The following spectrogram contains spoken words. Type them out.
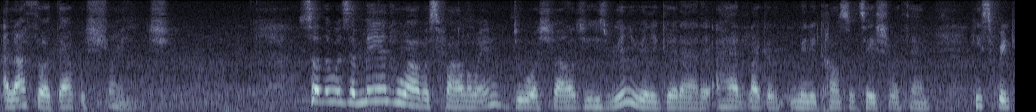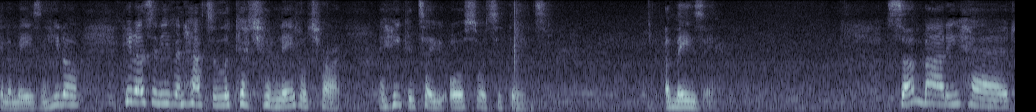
And I thought that was strange. So there was a man who I was following do astrology. He's really, really good at it. I had like a mini consultation with him. He's freaking amazing. He don't he doesn't even have to look at your natal chart and he can tell you all sorts of things. Amazing. Somebody had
